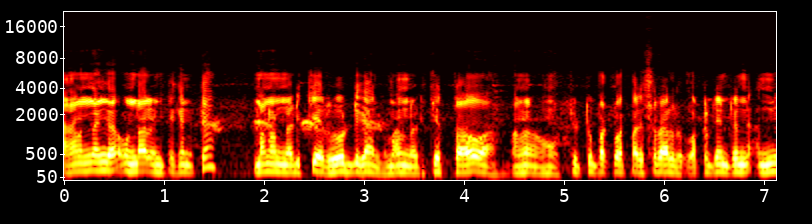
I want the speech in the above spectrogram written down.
ఆనందంగా ఉండాలంటే కనుక మనం నడిచే రోడ్డు కానీ మనం నడిచే తోవ మనం చుట్టుపక్కల పరిసరాలు ఒకటేంటంటే అన్నీ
